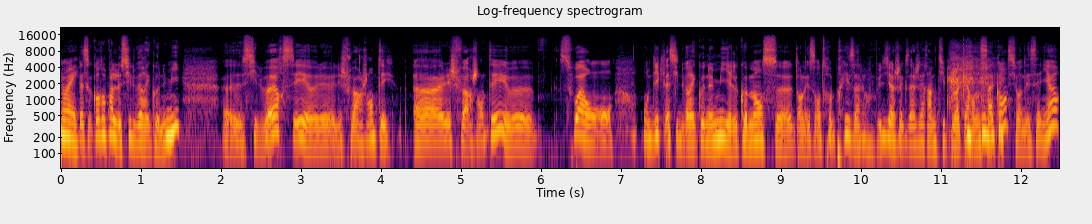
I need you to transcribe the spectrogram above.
Oui. Parce que quand on parle de silver economy, silver, c'est les cheveux argentés. Les cheveux argentés, soit on, dit que la silver economy, elle commence euh, dans les entreprises, alors on peut dire, j'exagère un petit peu, à 45 ans, si on est senior,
